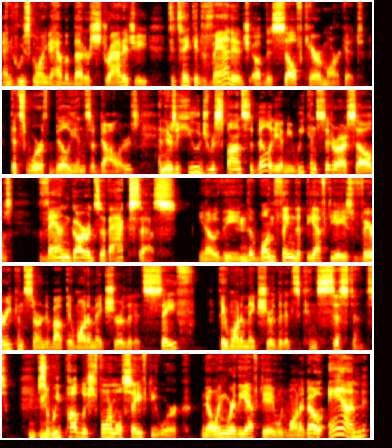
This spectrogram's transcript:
and who's going to have a better strategy to take advantage of this self care market that's worth billions of dollars. And there's a huge responsibility. I mean, we consider ourselves vanguards of access you know, the, mm-hmm. the one thing that the FDA is very concerned about, they want to make sure that it's safe. They want to make sure that it's consistent. Mm-hmm. So we publish formal safety work, knowing where the FDA would want to go. And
